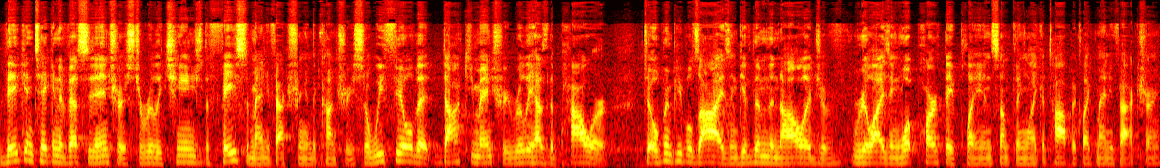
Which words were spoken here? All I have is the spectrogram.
they can take an invested interest to really change the face of manufacturing in the country. So we feel that documentary really has the power to open people's eyes and give them the knowledge of realizing what part they play in something like a topic like manufacturing.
